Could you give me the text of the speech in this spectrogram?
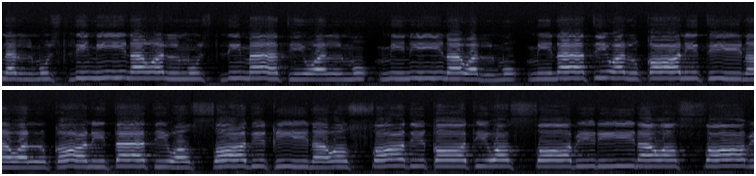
بَيْنَ المسلمين والمسلمات والمؤمنين والمؤمنات والقانتين والقانتات والصادقين والصادقات والصابرين والصابرات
